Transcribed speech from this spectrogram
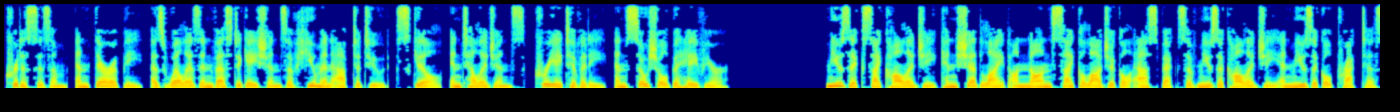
criticism, and therapy, as well as investigations of human aptitude, skill, intelligence, creativity, and social behavior. Music psychology can shed light on non-psychological aspects of musicology and musical practice.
